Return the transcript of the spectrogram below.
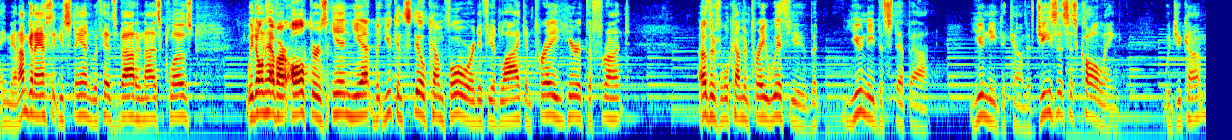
Amen. I'm going to ask that you stand with heads bowed and eyes closed. We don't have our altars in yet, but you can still come forward if you'd like and pray here at the front. Others will come and pray with you, but you need to step out. You need to come. If Jesus is calling, would you come?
